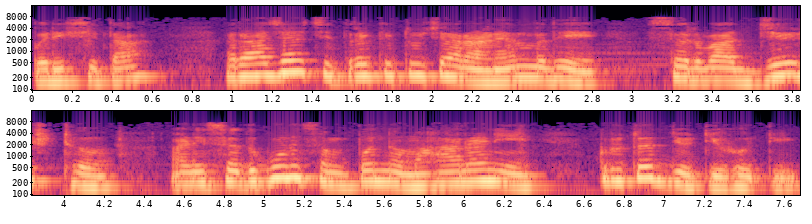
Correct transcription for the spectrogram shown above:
परीक्षिता राजा चित्रकेतूच्या राण्यांमध्ये सर्वात ज्येष्ठ आणि सद्गुण संपन्न महाराणी कृतद्युती होती.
